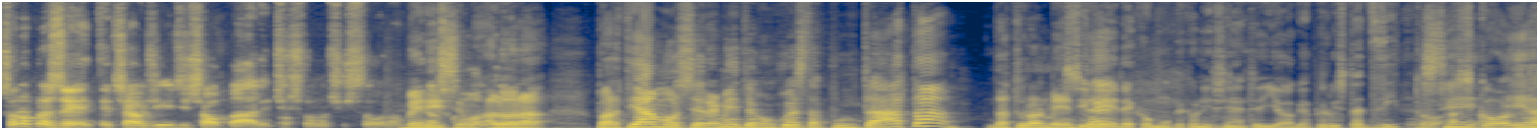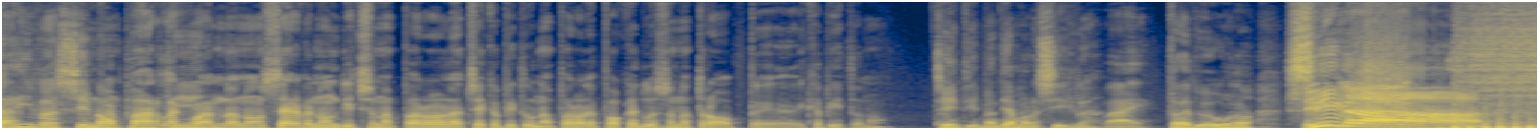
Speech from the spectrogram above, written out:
Sono presente, ciao Gigi, ciao Pali, ci sono, ci sono. Benissimo, allora partiamo seriamente con questa puntata. Naturalmente Si vede comunque con l'insegnante di yoga, poi lui sta zitto, Sì, ascolta, e arriva sempre non parla quando non serve, non dice una parola, cioè capito, una parola è poca, due sono troppe, hai capito, no? Senti, mandiamo la sigla. Vai. 3, 2, 1. Sigla! Sigla!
